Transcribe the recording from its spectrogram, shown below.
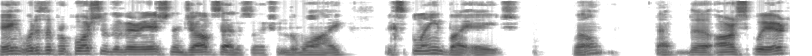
Okay, what is the proportion of the variation in job satisfaction, the Y, explained by age? Well, that the R squared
